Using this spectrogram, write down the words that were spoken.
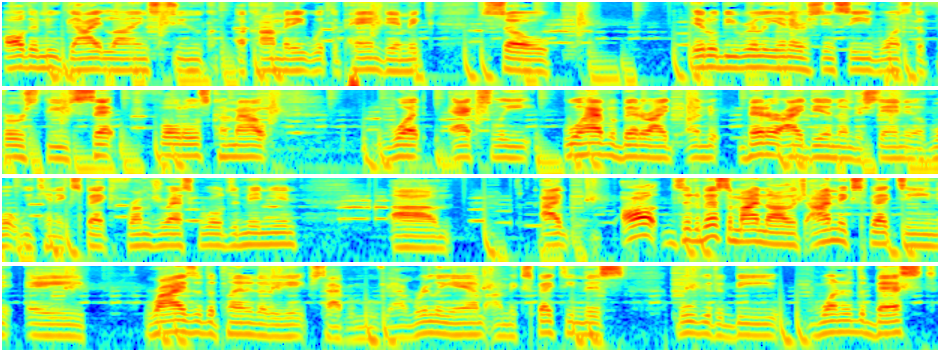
all their new guidelines to accommodate with the pandemic. So it'll be really interesting to see once the first few set photos come out what actually we'll have a better better idea and understanding of what we can expect from Jurassic World Dominion. Um, I all to the best of my knowledge, I'm expecting a Rise of the Planet of the Apes type of movie. I really am. I'm expecting this movie to be one of the best.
